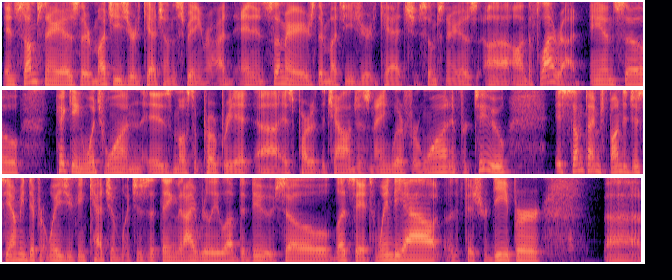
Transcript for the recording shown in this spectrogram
In some scenarios, they're much easier to catch on the spinning rod, and in some areas, they're much easier to catch, some scenarios, uh, on the fly rod. And so, picking which one is most appropriate uh, is part of the challenge as an angler, for one, and for two, it's sometimes fun to just see how many different ways you can catch them, which is a thing that I really love to do. So let's say it's windy out, or the fish are deeper. Uh,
